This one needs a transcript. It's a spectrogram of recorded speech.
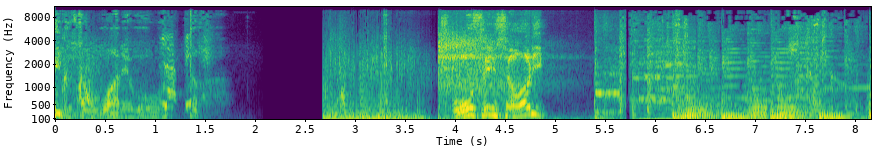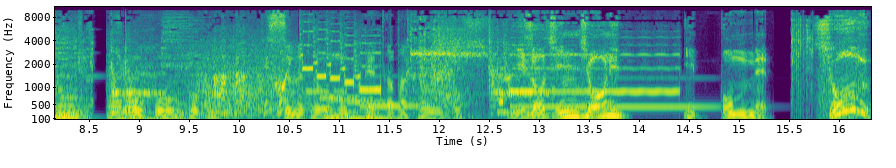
我を討った挑戦者あり標高5分全てをもって戦うべし。いざ尋常に。一本目。勝負。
